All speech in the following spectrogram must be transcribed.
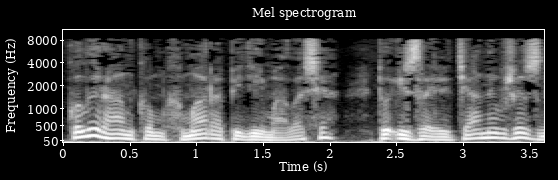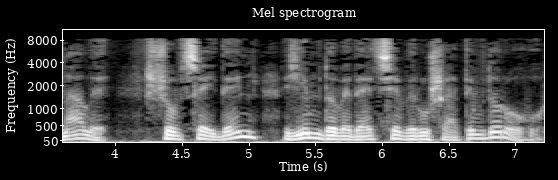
Коли ранком Хмара підіймалася, то ізраїльтяни вже знали, що в цей день їм доведеться вирушати в дорогу.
